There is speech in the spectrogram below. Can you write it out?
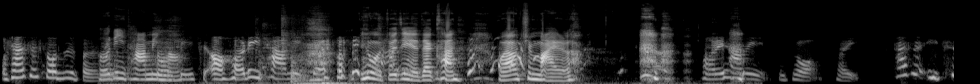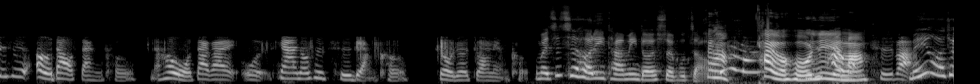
我现在是说日本的那个合利他命吗哦，合利他命对，因为我最近也在看，我要去买了。合利他命不错，可以。它是一次是二到三颗，然后我大概我现在都是吃两颗，所以我就会装两颗。我每次吃合利他命都会睡不着。对啊，太有活力了吗？吃吧？没有啊，就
